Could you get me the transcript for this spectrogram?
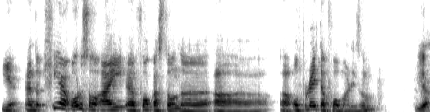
yeah, and here also I uh, focused on uh, uh, uh operator formalism. Yeah.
